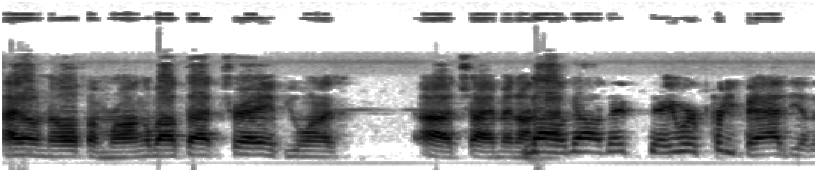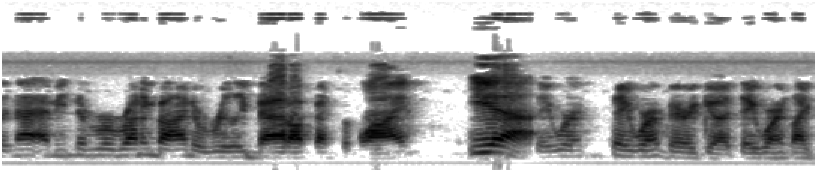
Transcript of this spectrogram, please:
I don't know if I'm wrong about that, Trey. If you want to uh, chime in on no, that. No, no, they they were pretty bad the other night. I mean, they were running behind a really bad offensive line. Yeah, they weren't they weren't very good. They weren't like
